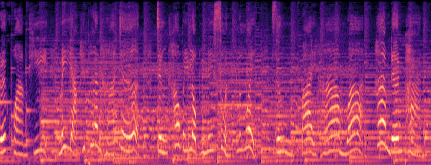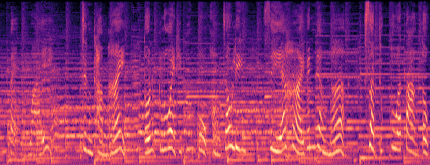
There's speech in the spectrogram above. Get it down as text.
ด้วยความที่ไม่อยากให้เพื่อนหาเจอ จึงเข้าไปหลบอยู่ในสวนกล้วย ซึ่งมีป้ายห้ามว่าห้ามเดินผ่านแปะไว้ จึงทำให้ต้นกล้วยที่เพิ่งปลูกของเจ้าลิง เสียหายเป็นอย่างมาก สัตว์ทุกตัวต่างตก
